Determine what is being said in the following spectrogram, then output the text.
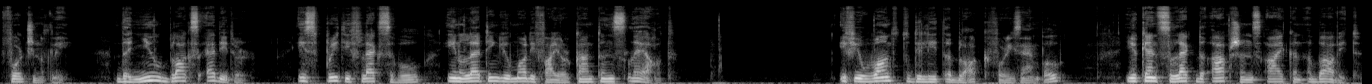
Fortunately, the new blocks editor is pretty flexible in letting you modify your content's layout. If you want to delete a block, for example, you can select the options icon above it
